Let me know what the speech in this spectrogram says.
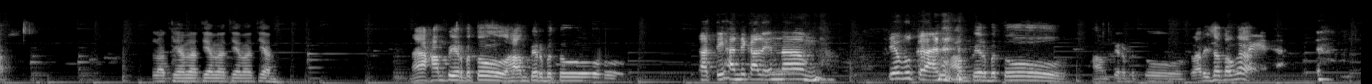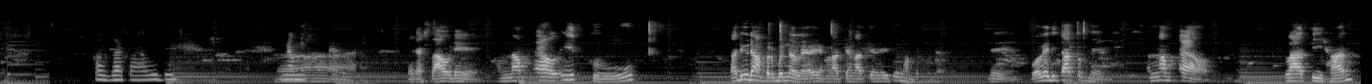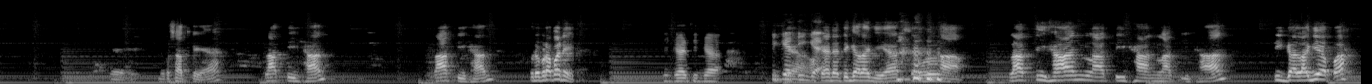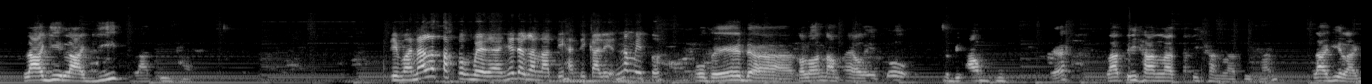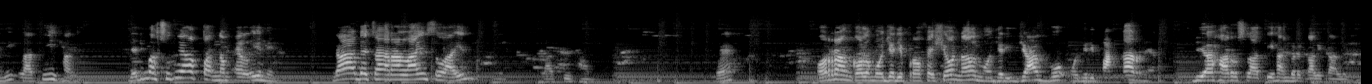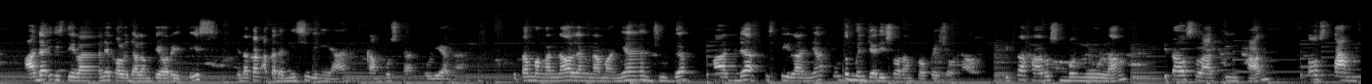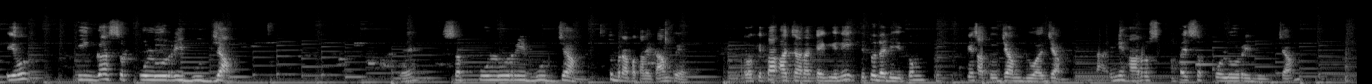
Latihan, latihan, latihan, latihan. Nah, hampir betul, hampir betul. Latihan dikali 6. Ya bukan? Hampir betul, hampir betul. Clarissa tahu nggak? Kagak tahu deh. Nah, saya kasih tahu deh. 6L itu tadi udah hampir bener ya, yang latihan-latihan itu udah hampir bener. Nih, boleh dicatat nih. 6L. Latihan. Oke, baru satu ya. Latihan. Latihan. Udah berapa nih? Tiga, tiga. Tiga, tiga. Oke, ada tiga lagi ya. Saya ulang. latihan, latihan, latihan. Tiga lagi apa? Lagi-lagi latihan. Di mana letak perbedaannya dengan latihan dikali 6 itu? Oh beda. Kalau 6L itu lebih ampuh ya. Latihan, latihan, latihan. Lagi-lagi latihan. Jadi maksudnya apa 6L ini? Gak ada cara lain selain latihan. Ya. Orang kalau mau jadi profesional, mau jadi jago, mau jadi pakar ya, dia harus latihan berkali-kali. Ada istilahnya kalau dalam teoritis, kita kan akademisi ini ya, kampus kan, kuliah kan. Kita mengenal yang namanya juga ada istilahnya untuk menjadi seorang profesional, kita harus mengulang, kita harus latihan, kita harus tampil hingga 10.000 jam. Oke, 10.000 jam. Itu berapa kali tampil? Kalau kita acara kayak gini, itu udah dihitung mungkin satu jam, dua jam. Nah, ini harus sampai 10.000 jam,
